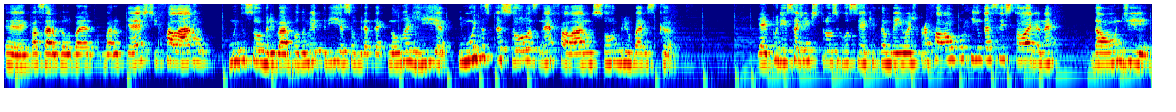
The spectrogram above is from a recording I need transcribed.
é, passaram pelo Barocast e falaram muito sobre baropodometria, sobre a tecnologia, e muitas pessoas né, falaram sobre o Bariscan. E aí, por isso, a gente trouxe você aqui também hoje para falar um pouquinho dessa história, né? Da onde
